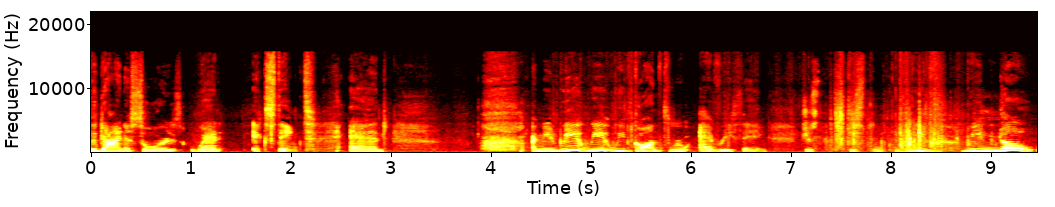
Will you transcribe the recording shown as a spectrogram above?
the dinosaurs went extinct. And I mean, we we we've gone through everything. Just just we've we know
